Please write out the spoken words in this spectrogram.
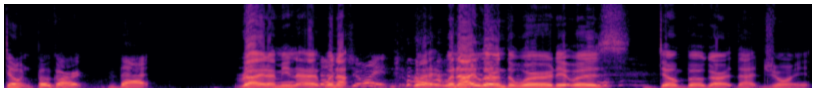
don't Bogart that, Right. I mean, that when I joint. right when I learned the word, it was "Don't bogart that joint,"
